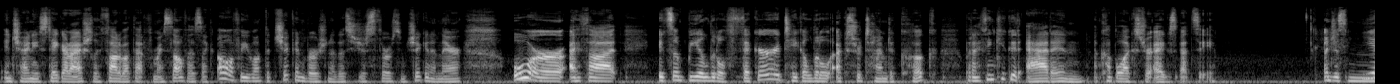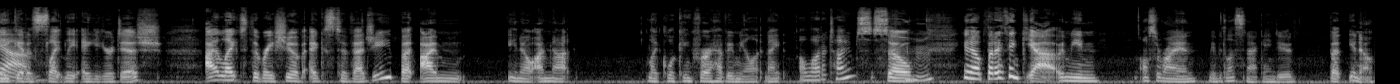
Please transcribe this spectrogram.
in Chinese takeout. I actually thought about that for myself. I was like, oh, if you want the chicken version of this, you just throw some chicken in there. Or I thought it's a be a little thicker, it'd take a little extra time to cook. But I think you could add in a couple extra eggs, Betsy, and just make Yeah. it a slightly eggier dish. I liked the ratio of eggs to veggie, but I'm, you know, I'm not like looking for a heavy meal at night a lot of times. So, Mm-hmm. you know, but I think, yeah, I mean, also Ryan, maybe less snacking, dude. But, you know,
